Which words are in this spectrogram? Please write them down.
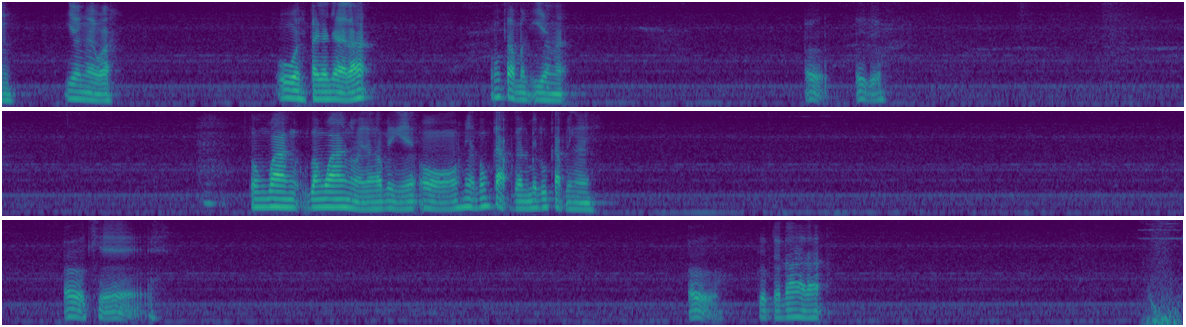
เอียงไงวะ โอ้ย ไปกันใหญ่ละ ต้องจับมันเอียงอะ เออเอ้ยเดี๋ยวต้องวางต้องวางหน่อยนะครับ อย่างเงี้ยอ๋อเนี่ยต้องกลับกันไม่รู้กลับยังไง โอเคเออเกือบจะได้แล้ว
